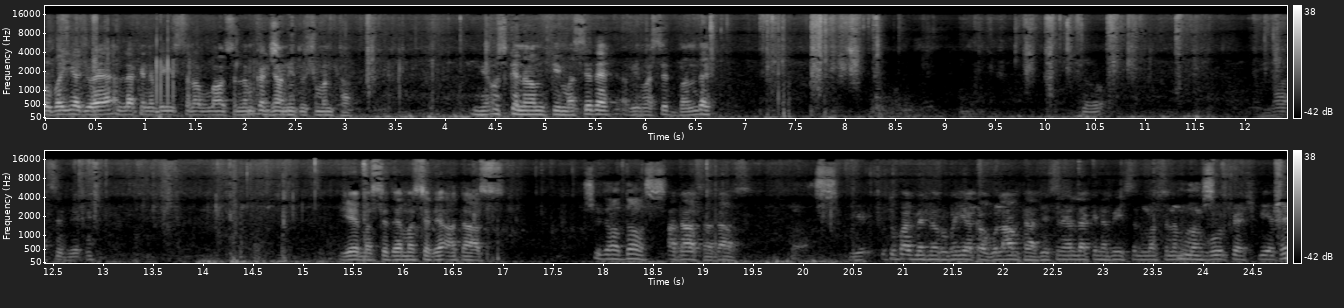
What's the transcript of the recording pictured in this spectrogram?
रुबैया जो है अल्लाह के नबी सल्लल्लाहु अलैहि वसल्लम का जानी दुश्मन था। ये उसके नाम की मस्जिद है अभी मस्जिद बंद है। तो बाहर से देखें। ये मस्जिद है मस्जिद दस अदास। अदास ये उतबा बिन रुबैया का गुलाम था जिसने अल्लाह के नबी सल्लल्लाहु अलैहि वसल्लम को अंगूर पेश किए थे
